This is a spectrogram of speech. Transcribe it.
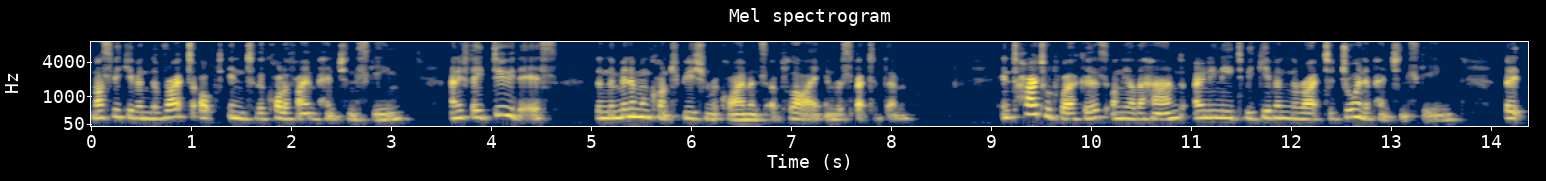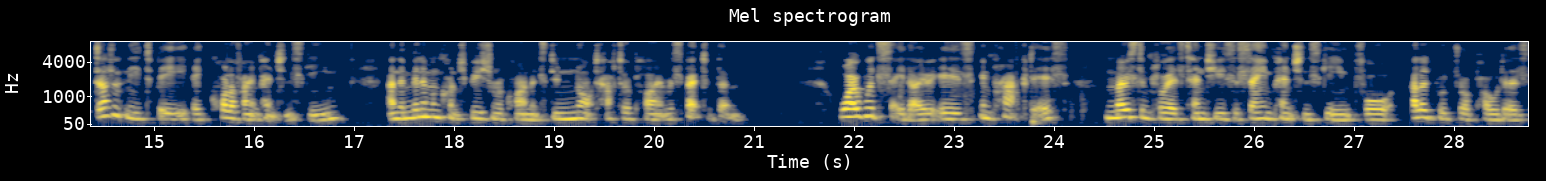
must be given the right to opt into the qualifying pension scheme, and if they do this, then the minimum contribution requirements apply in respect of them. Entitled workers, on the other hand, only need to be given the right to join a pension scheme, but it doesn't need to be a qualifying pension scheme, and the minimum contribution requirements do not have to apply in respect of them. What I would say though is, in practice, most employers tend to use the same pension scheme for eligible job holders,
